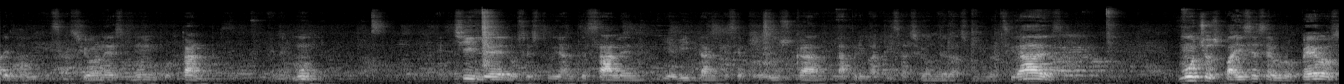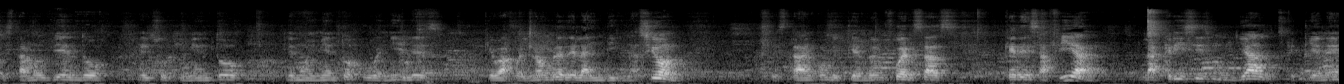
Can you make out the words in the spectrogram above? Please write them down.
de movilizaciones muy importantes en el mundo. Chile los estudiantes salen y evitan que se produzca la privatización de las universidades. Muchos países europeos estamos viendo el surgimiento de movimientos juveniles que bajo el nombre de la indignación se están convirtiendo en fuerzas que desafían la crisis mundial que tiene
